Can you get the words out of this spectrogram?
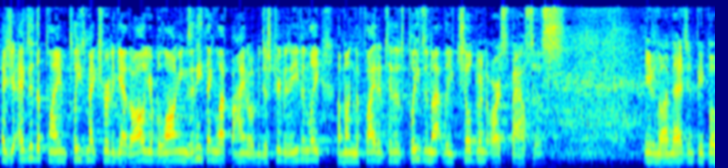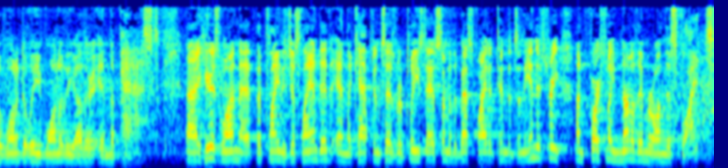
As you exit the plane, please make sure to gather all your belongings. Anything left behind will be distributed evenly among the flight attendants. Please do not leave children or spouses. Even though I imagine people have wanted to leave one or the other in the past. Uh, here's one that the plane has just landed, and the captain says, We're pleased to have some of the best flight attendants in the industry. Unfortunately, none of them are on this flight.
